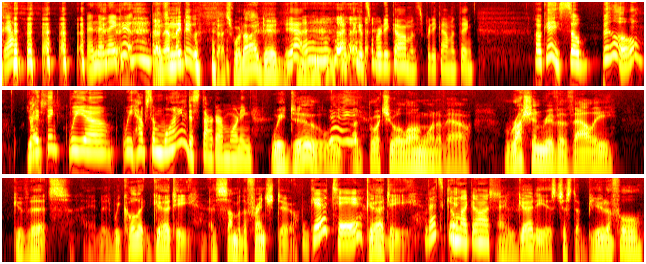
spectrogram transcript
yeah. and then they do. and then they do. That's what I did. Yeah, I think it's pretty common. It's a pretty common thing. Okay, so Bill, I think we uh we have some wine to start our morning. We do. We, I brought you along one of our Russian River Valley Gewürz. And we call it Gertie, as some of the French do. Gertie. Gertie. Let's Oh my gosh. And Gertie is just a beautiful,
